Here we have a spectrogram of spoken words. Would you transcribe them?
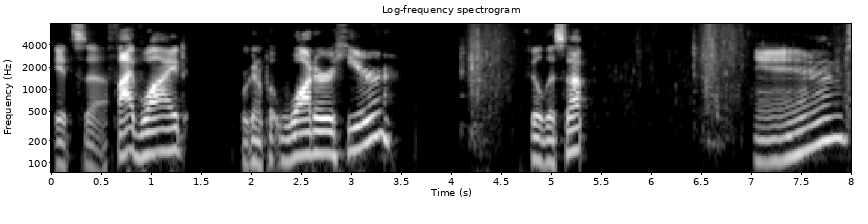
It's uh, five wide. We're going to put water here. Fill this up. And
